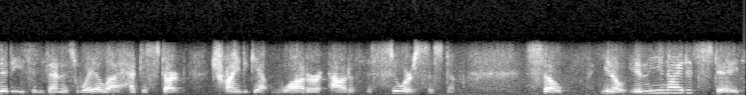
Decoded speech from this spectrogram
cities in Venezuela had to start trying to get water out of the sewer system. So, you know, in the United States,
